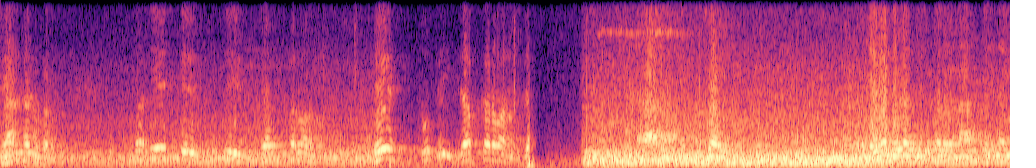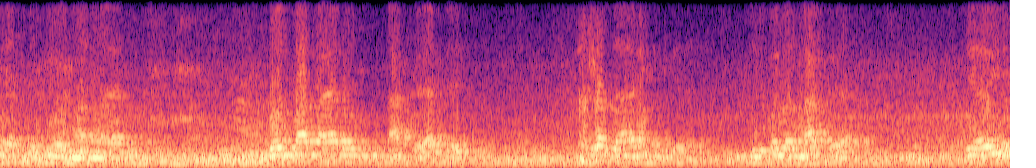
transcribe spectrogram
ધ્યાન શાનું બસ એ જ તે સ્તુતિ જપ કરવાનું. એ સ્તુતિ જપ કરવાનો જપ. હા, ચાલો. બધા દુષ્કર્મો નાશ કરી નાખ્યા છે ક્રોધ માન માયા ક્રોધ માન માયા નાશ કર્યા છે. દુષ્કર્મો નાશ કર્યા. એ.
